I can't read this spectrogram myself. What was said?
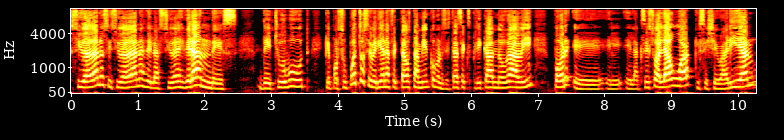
ciudadanos y ciudadanas de las ciudades grandes de Chubut, que por supuesto se verían afectados también, como nos estás explicando Gaby, por eh, el, acceso al agua que se llevarían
